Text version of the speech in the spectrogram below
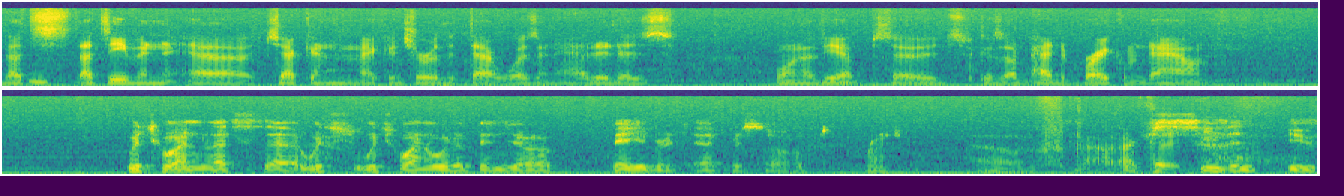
That's that's even uh, checking, making sure that that wasn't added as one of the episodes because I've had to break them down. Which one? Let's. Uh, which which one would have been your favorite episode, Roger? Oh God, I could. Season two.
